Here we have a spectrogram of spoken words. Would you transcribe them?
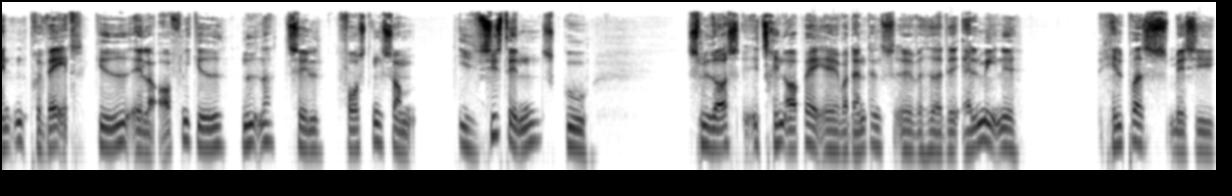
enten privat givet eller offentlig givet midler til forskning, som i sidste ende skulle smide også et trin op af, øh, hvordan den øh, hvad hedder det, almene helbredsmæssige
